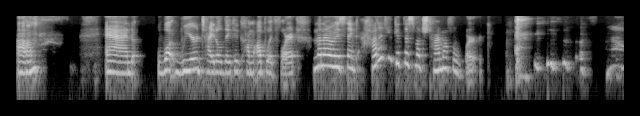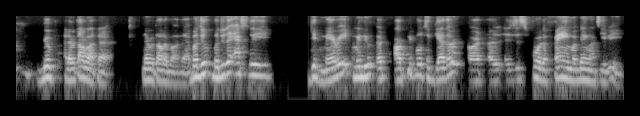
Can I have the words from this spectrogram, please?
Um, and what weird title they could come up with for it. And then I always think, how did you get this much time off of work? Good. I never thought about that. Never thought about that. But do but do they actually get married? I mean, do, are, are people together, or, or is this for the fame of being on TV?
